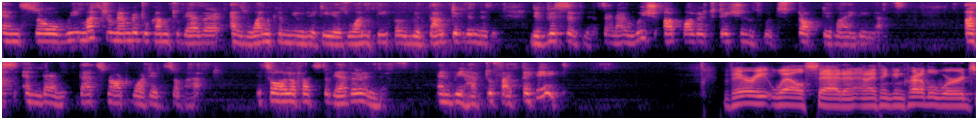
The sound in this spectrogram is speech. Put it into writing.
And so we must remember to come together as one community as one people without divisiveness. And i wish our politicians would stop dividing us us and them. That's not what it's about it's all of us together in this, and we have to fight the hate. Very well said, and, and, I think incredible words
